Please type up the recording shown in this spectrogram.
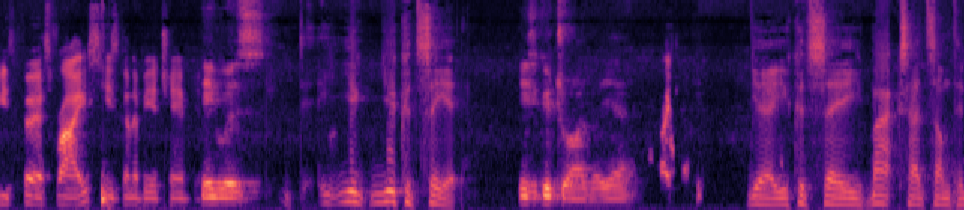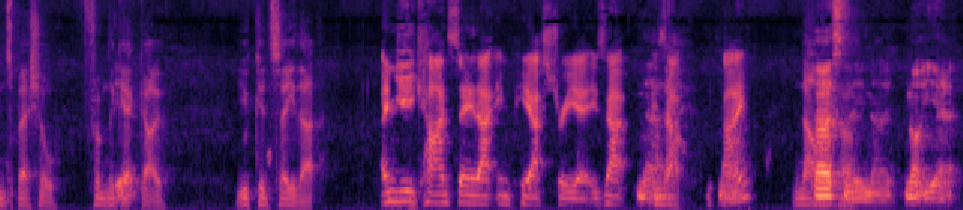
his first race he's going to be a champion? he was. You you could see it. He's a good driver. Yeah, Yeah, you could see Max had something special from the Yeah. get go. You could see that. And you can't see that in Piastri yet. Is that is No. that what saying? No, I Personally, no, not yet.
